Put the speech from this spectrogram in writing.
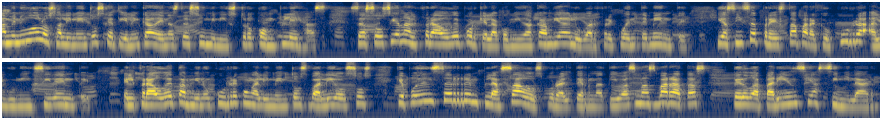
A menudo los alimentos que tienen cadenas de suministro complejas se asocian al fraude porque la comida cambia de lugar frecuentemente y así se presta para que ocurra algún incidente. El fraude también ocurre con alimentos valiosos que pueden ser reemplazados por alternativas más baratas pero de apariencia similar.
